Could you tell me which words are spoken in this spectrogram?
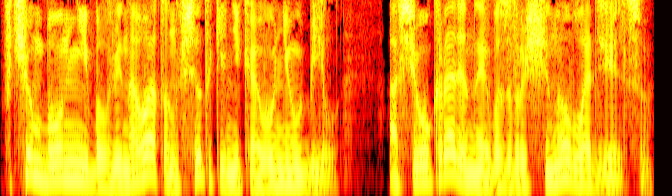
В чем бы он ни был виноват, он все-таки никого не убил, а все украденное возвращено владельцу.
